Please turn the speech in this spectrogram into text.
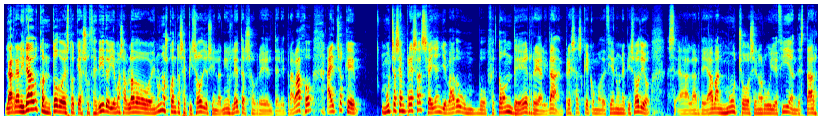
La realidad con todo esto que ha sucedido y hemos hablado en unos cuantos episodios y en la newsletter sobre el teletrabajo ha hecho que muchas empresas se hayan llevado un bofetón de realidad. Empresas que, como decía en un episodio, se alardeaban mucho, se enorgullecían de estar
